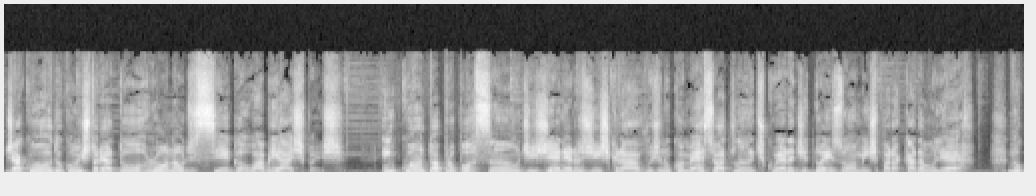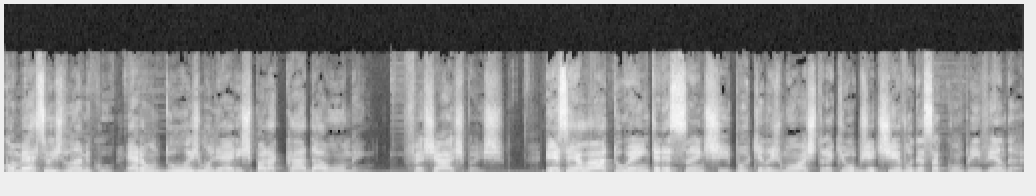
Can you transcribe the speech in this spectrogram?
De acordo com o historiador Ronald Siegel, aspas, Enquanto a proporção de gêneros de escravos no comércio atlântico era de dois homens para cada mulher, no comércio islâmico eram duas mulheres para cada homem. Fecha aspas. Esse relato é interessante porque nos mostra que o objetivo dessa compra e venda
